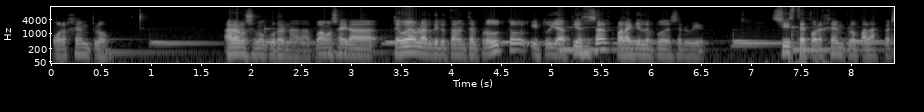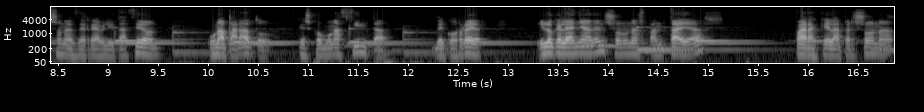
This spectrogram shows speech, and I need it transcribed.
por ejemplo, ahora no se me ocurre nada, vamos a ir a, te voy a hablar directamente del producto y tú ya piensas para quién le puede servir. Existe, por ejemplo, para las personas de rehabilitación, un aparato que es como una cinta de correr y lo que le añaden son unas pantallas para que la persona,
